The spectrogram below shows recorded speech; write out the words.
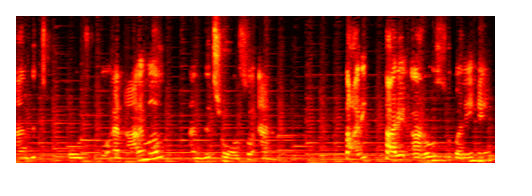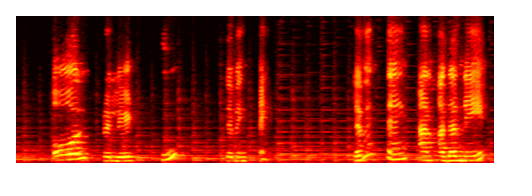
and this also an animal and this show also animal सारे सारे arrows जो बने हैं all relate to living thing living thing and other name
